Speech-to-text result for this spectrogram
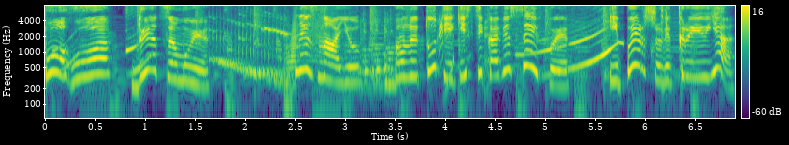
Ого, де це ми? Не знаю, але тут якісь цікаві сейфи. І першу відкрию я.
